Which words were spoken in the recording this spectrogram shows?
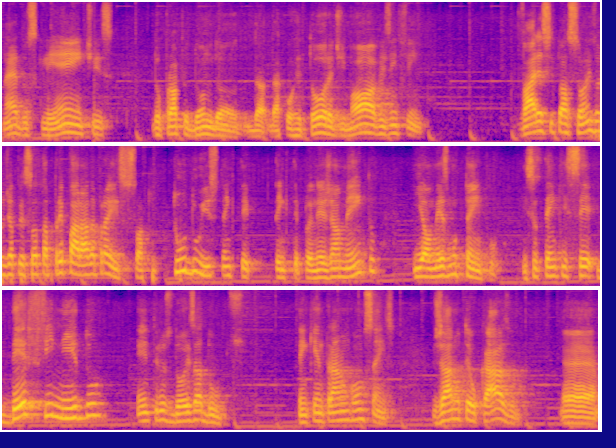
né, dos clientes, do próprio dono do, da, da corretora de imóveis, enfim. Várias situações onde a pessoa está preparada para isso. Só que tudo isso tem que, ter, tem que ter planejamento e, ao mesmo tempo, isso tem que ser definido entre os dois adultos. Tem que entrar num consenso. Já no teu caso, é,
